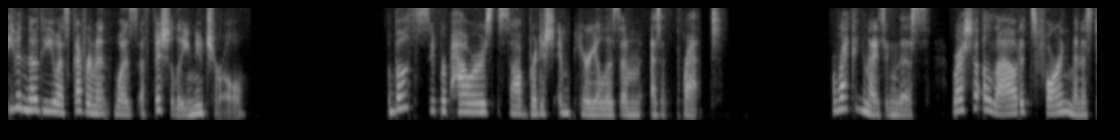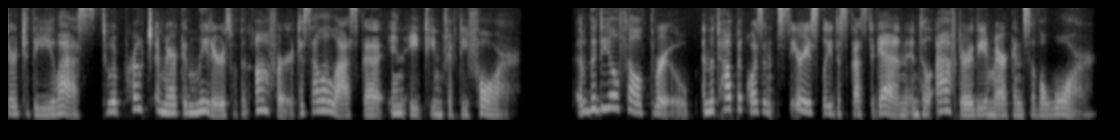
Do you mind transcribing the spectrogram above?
even though the US government was officially neutral. Both superpowers saw British imperialism as a threat. Recognizing this, Russia allowed its foreign minister to the US to approach American leaders with an offer to sell Alaska in 1854. The deal fell through, and the topic wasn't seriously discussed again until after the American Civil War.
